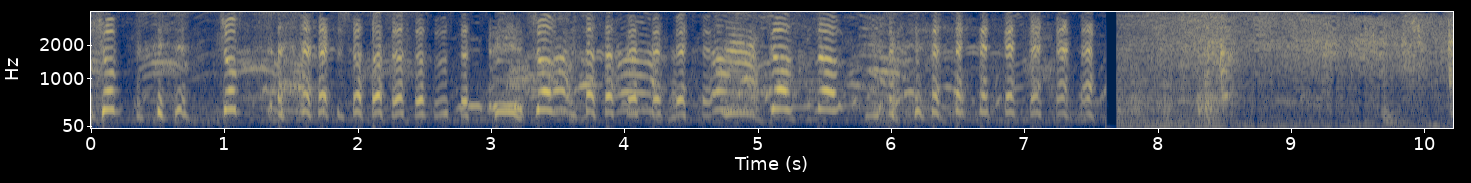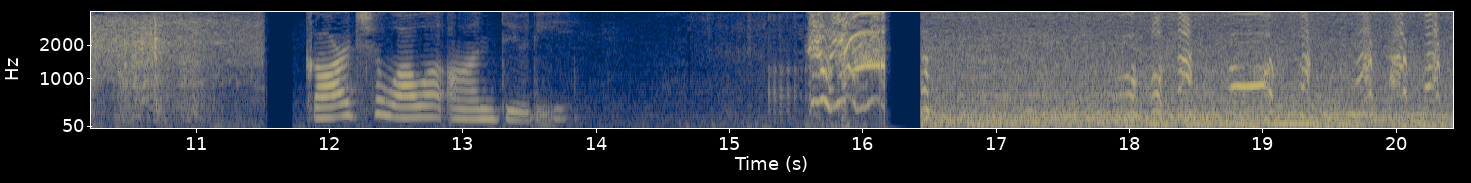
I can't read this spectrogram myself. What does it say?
schub, schub, schub, schub, schub, schub. Guard Chihuahua on duty.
